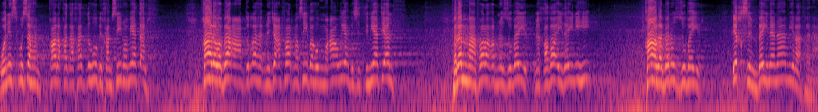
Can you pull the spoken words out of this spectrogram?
ونصف سهم. قال قد أخذته بخمسين ومائة ألف. قال وباع عبد الله بن جعفر نصيبه من معاوية بستمائة ألف. فلما فرغ ابن الزبير من قضاء دينه قال بنو الزبير اقسم بيننا ميراثنا.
